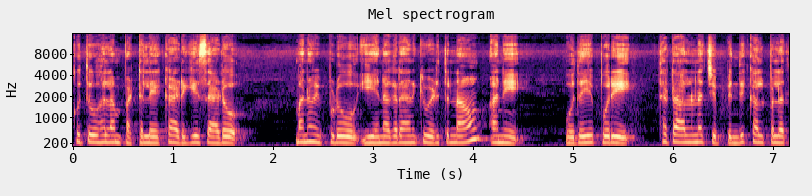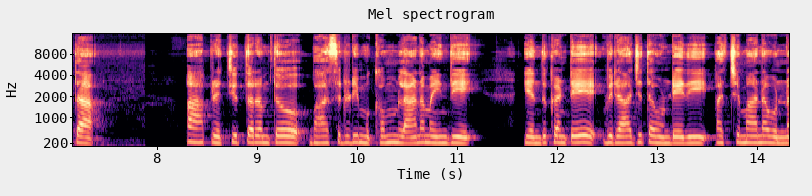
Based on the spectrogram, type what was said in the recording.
కుతూహలం పట్టలేక అడిగేశాడు. మనం ఇప్పుడు ఏ నగరానికి వెడుతున్నాం అని ఉదయపురి తటాలున చెప్పింది కల్పలత. ఆ ప్రత్యుత్తరంతో భాసురుడి ముఖం లానమైంది ఎందుకంటే విరాజిత ఉండేది పశ్చిమాన ఉన్న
